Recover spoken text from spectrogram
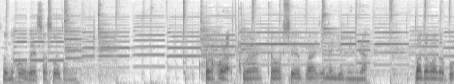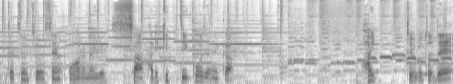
その方が良さそうだね。ほらほら、暗い顔してる場合じゃないよ、みんな。まだまだ僕たちの挑戦終わらないよ。さあ、張り切っていこうじゃないか。はい。ということで、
